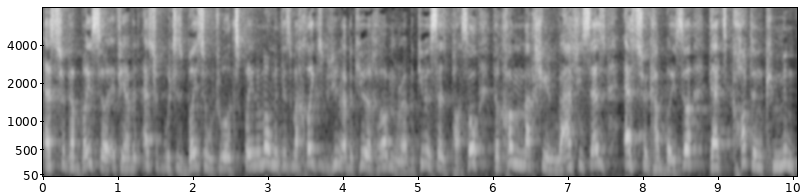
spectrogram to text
Esrog habaisa, if you have an esrog which is baisa, which we'll explain in a moment, there's machlekes between Rabbi Kiva and. Rabbi Kiva says pasul. Machshir and Rashi says esrog habaisa. That's cotton kamin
